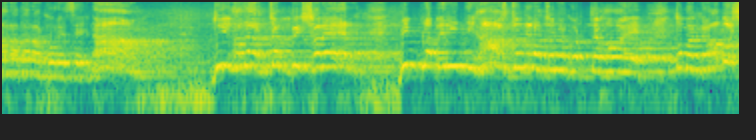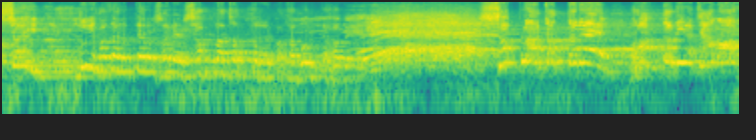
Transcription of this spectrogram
তারা তারা করেছে। না, দুই হাজার চব্বিশ সালের বিপ্লবের ইতিহাস যদি রচনা করতে হয়, তোমাকে অবশ্যই দুই হাজার তেরো সালের শাপলা চত্বরের কথা বলতে হবে। শাপলা চত্বরে রক্ত দিয়েছে আমার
